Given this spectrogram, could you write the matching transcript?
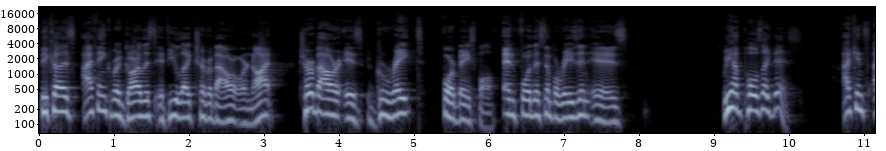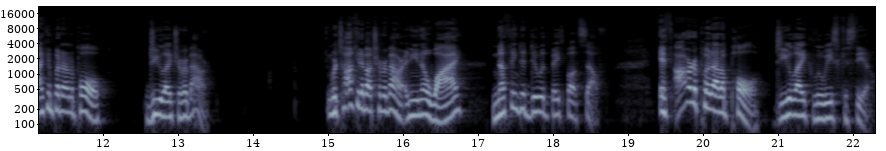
Because I think regardless if you like Trevor Bauer or not, Trevor Bauer is great for baseball, and for the simple reason is we have polls like this. I can I can put out a poll. Do you like Trevor Bauer? We're talking about Trevor Bauer, and you know why? Nothing to do with baseball itself. If I were to put out a poll, do you like Luis Castillo?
